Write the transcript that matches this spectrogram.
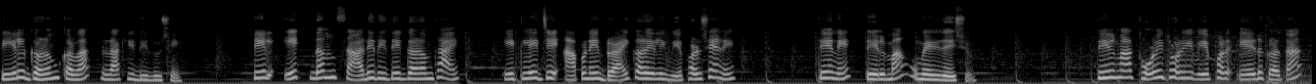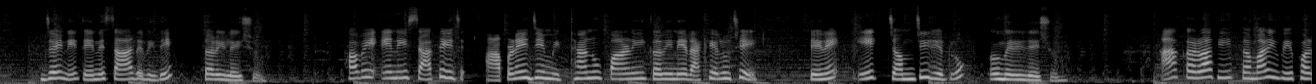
તેલ ગરમ કરવા રાખી દીધું છે. તેલ એકદમ સારી રીતે ગરમ થાય એટલે જે આપણે ડ્રાય કરેલી વેફર છે ને, તેને તેલમાં ઉમેરી દઈશું. તેલમાં થોડી થોડી વેફર એડ કરતાં જઈને તેને સારી રીતે તળી લઈશું. હવે એની સાથે જ આપણે જે મીઠાનું પાણી કરીને રાખેલું છે, તેને એક ચમચી જેટલું ઉમેરી દઈશું. આ કરવાથી તમારી વેફર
